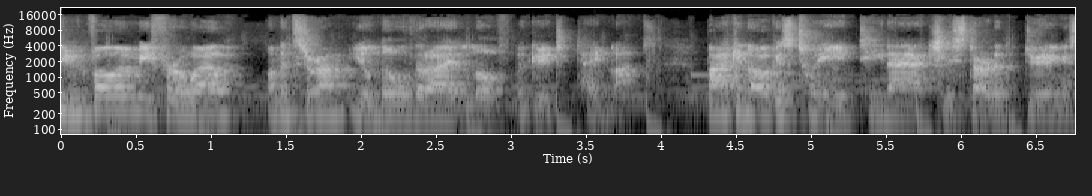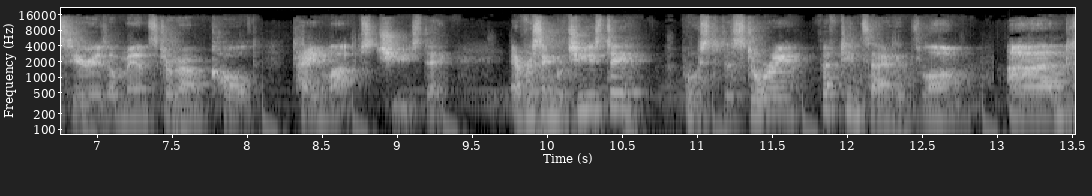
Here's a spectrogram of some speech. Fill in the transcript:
If you've been following me for a while on Instagram, you'll know that I love a good time lapse. Back in August 2018, I actually started doing a series on my Instagram called Time Lapse Tuesday. Every single Tuesday, I posted a story, 15 seconds long, and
